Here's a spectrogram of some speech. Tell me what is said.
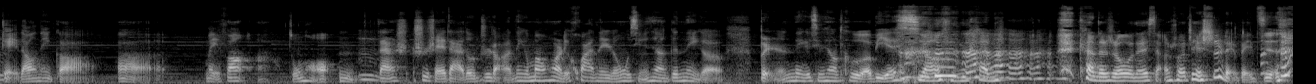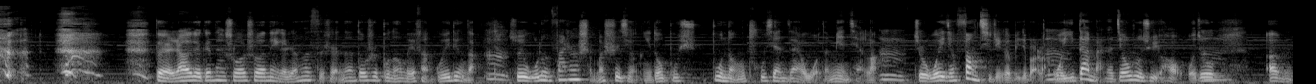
给到那个、呃美方啊总统，嗯，嗯大家是是谁大家都知道啊。那个漫画里画的那人物形象跟那个本人那个形象特别 像，看的 看的时候我在想说这是得被禁。对，然后就跟他说说那个人和死神呢都是不能违反规定的，嗯所以无论发生什么事情，你都不许不能出现在我的面前了。嗯就是我已经放弃这个笔记本了，我一旦把它交出去以后，我就，嗯，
